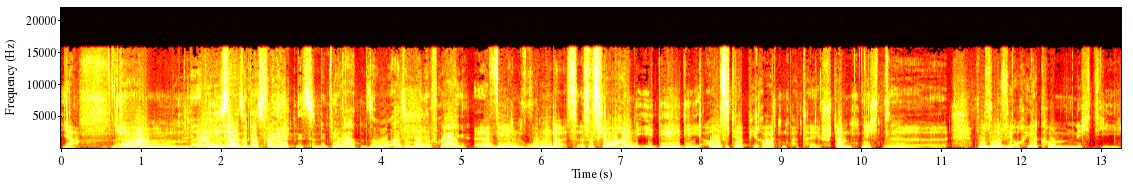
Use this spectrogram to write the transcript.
Ja. Ähm, Wie ist äh, also das Verhältnis zu den Piraten so? Also meine Frage. Äh, wen wundert es? ist ja auch eine Idee, die aus der Piratenpartei stammt, nicht? Mhm. Äh, wo soll sie auch herkommen? Nicht die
